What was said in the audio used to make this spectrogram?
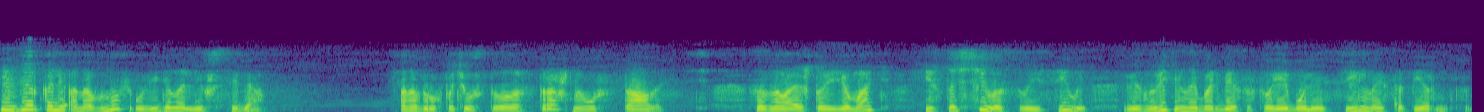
и в зеркале она вновь увидела лишь себя. Она вдруг почувствовала страшную усталость, сознавая, что ее мать истощила свои силы в изнурительной борьбе со своей более сильной соперницей.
